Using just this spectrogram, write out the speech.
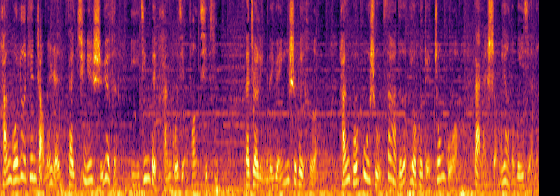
韩国乐天掌门人在去年十月份已经被韩国检方起诉。那这里面的原因是为何？韩国部署萨德又会给中国带来什么样的威胁呢？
